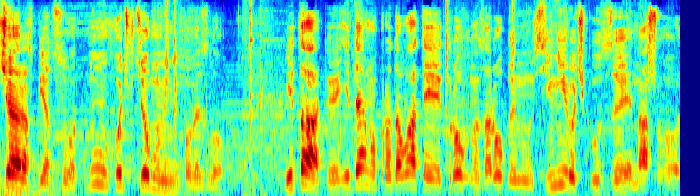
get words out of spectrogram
Ще раз 500. Ну, хоч в цьому мені повезло. І так, е, ідемо продавати кровно зароблену сімірочку з нашого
